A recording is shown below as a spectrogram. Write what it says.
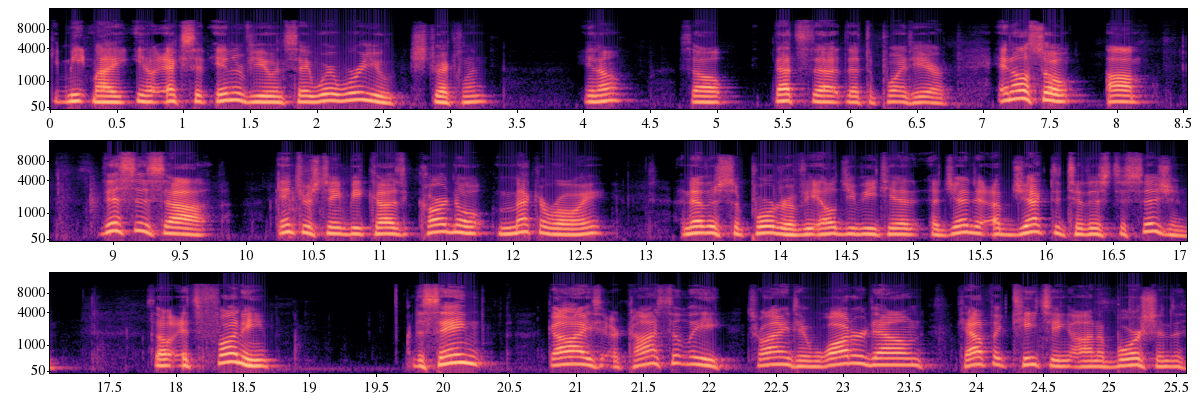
to meet my you know exit interview and say, "Where were you, Strickland?" You know. So that's the, that's the point here. And also, um, this is uh, interesting because Cardinal McElroy another supporter of the LGBT agenda, objected to this decision. So it's funny. The same guys are constantly trying to water down Catholic teaching on abortion.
